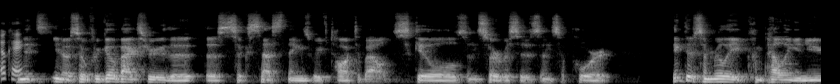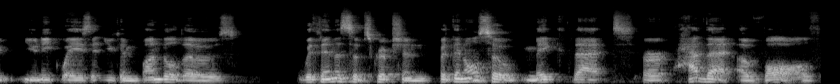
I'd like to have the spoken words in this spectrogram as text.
Okay. And it's, you know, so if we go back through the the success things we've talked about, skills and services and support, I think there's some really compelling and u- unique ways that you can bundle those within a subscription, but then also make that or have that evolve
